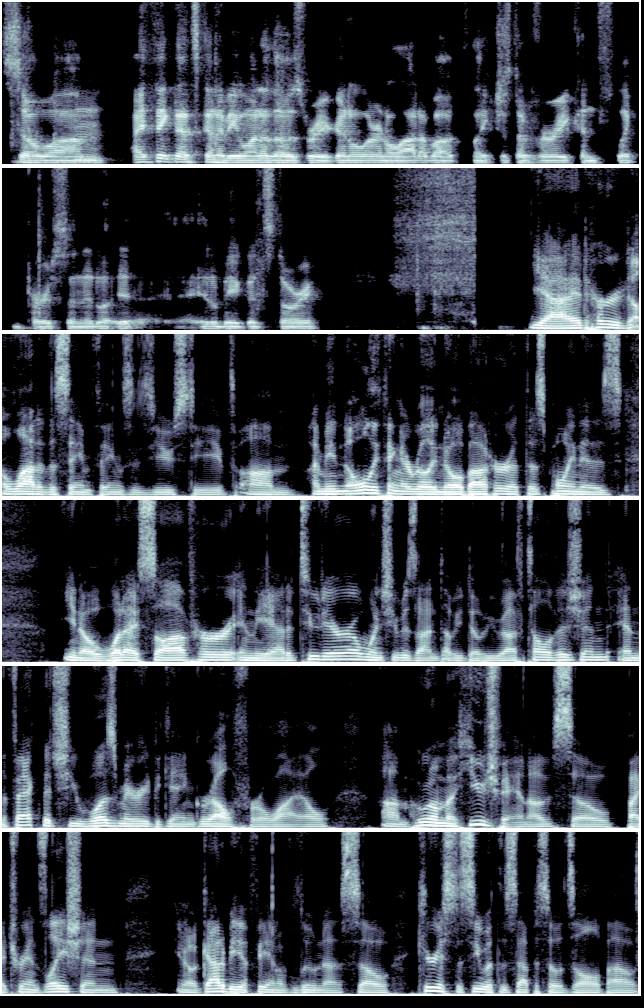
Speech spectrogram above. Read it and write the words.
so um mm. i think that's going to be one of those where you're going to learn a lot about like just a very conflicted person it'll it, it'll be a good story yeah, I'd heard a lot of the same things as you, Steve. Um, I mean, the only thing I really know about her at this point is you know what I saw of her in the Attitude Era when she was on WWF television, and the fact that she was married to Gangrel for a while, um, who I'm a huge fan of. So by translation, you know, got to be a fan of Luna. So curious to see what this episode's all about.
